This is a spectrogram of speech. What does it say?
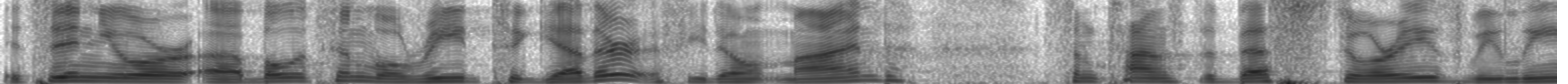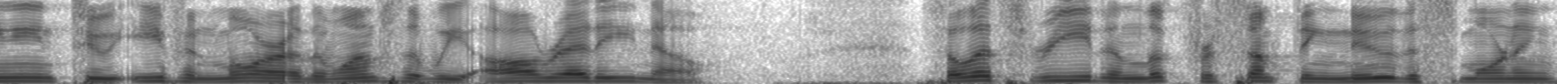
It's in your uh, bulletin. We'll read together if you don't mind. Sometimes the best stories we lean into even more are the ones that we already know. So let's read and look for something new this morning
